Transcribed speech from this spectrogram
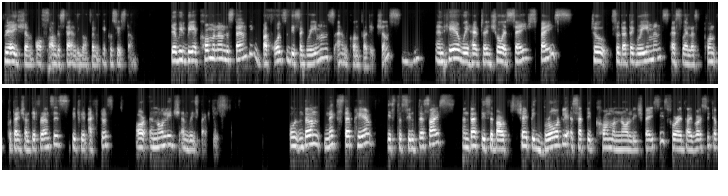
creation of understanding of an ecosystem. There will be a common understanding, but also disagreements and contradictions. Mm -hmm. And here we have to ensure a safe space to, so that agreements as well as potential differences between actors are acknowledged and respected. And then next step here is to synthesize, and that is about shaping broadly accepted common knowledge basis for a diversity of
